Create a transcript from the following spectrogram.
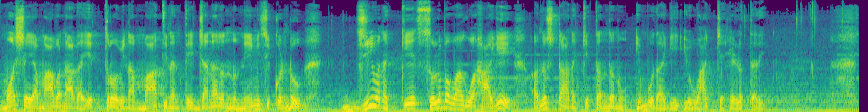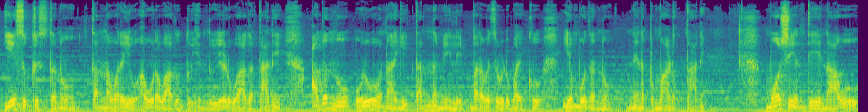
ಮೋಶೆಯ ಮಾವನಾದ ಎತ್ರೋವಿನ ಮಾತಿನಂತೆ ಜನರನ್ನು ನೇಮಿಸಿಕೊಂಡು ಜೀವನಕ್ಕೆ ಸುಲಭವಾಗುವ ಹಾಗೆ ಅನುಷ್ಠಾನಕ್ಕೆ ತಂದನು ಎಂಬುದಾಗಿ ಈ ವಾಕ್ಯ ಹೇಳುತ್ತದೆ. ಯೇಸು ಕ್ರಿಸ್ತನು ತನ್ನ ಹೊರೆಯು ಹೌರವಾದದ್ದು ಎಂದು ಹೇಳುವಾಗ ತಾನೇ ಅದನ್ನು ಹೊರುವವನಾಗಿ ತನ್ನ ಮೇಲೆ ಭರವಸೆ ಬಿಡಬೇಕು ಎಂಬುದನ್ನು ನೆನಪು ಮಾಡುತ್ತಾನೆ. ಮೋಶೆಯಂತೆಯೇ ನಾವು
